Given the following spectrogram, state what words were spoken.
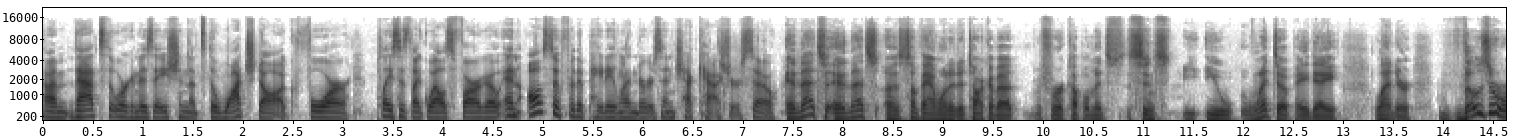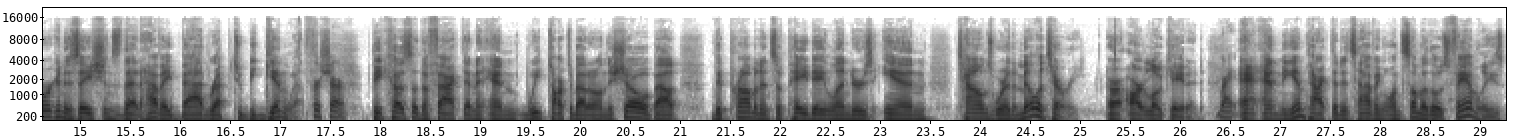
Um, that's the organization that's the watchdog for places like Wells Fargo, and also for the payday lenders and check cashers. So, and that's and that's uh, something I wanted to talk about for a couple minutes. Since you went to a payday lender, those are organizations that have a bad rep to begin with, for sure, because of the fact and and we talked about it on the show about the prominence of payday lenders in towns where the military are, are located. Right. And, and, the impact that it's having on some of those families,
